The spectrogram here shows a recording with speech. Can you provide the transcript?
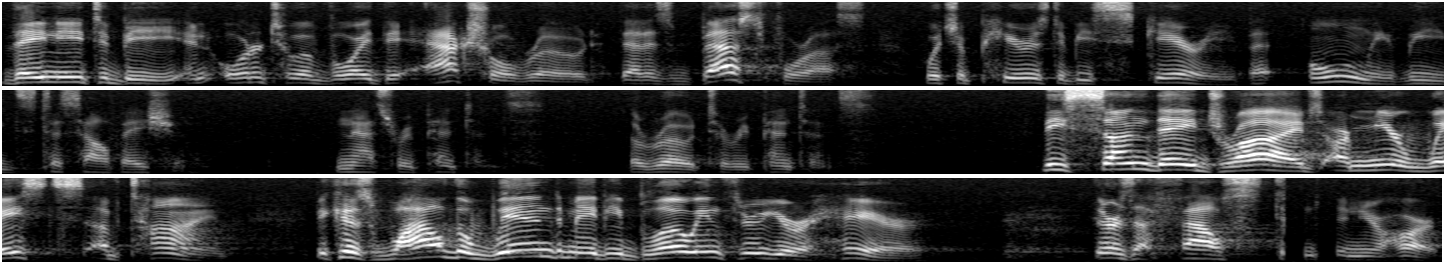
they need to be in order to avoid the actual road that is best for us, which appears to be scary but only leads to salvation. And that's repentance, the road to repentance. These Sunday drives are mere wastes of time because while the wind may be blowing through your hair, there's a foul stench in your heart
